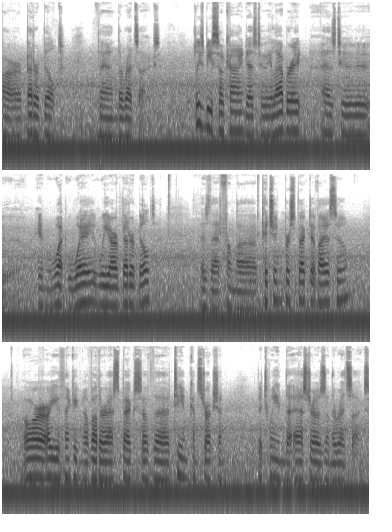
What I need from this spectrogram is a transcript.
are better built than the Red Sox. Please be so kind as to elaborate as to in what way we are better built? Is that from a pitching perspective, I assume? Or are you thinking of other aspects of the team construction between the Astros and the Red Sox?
